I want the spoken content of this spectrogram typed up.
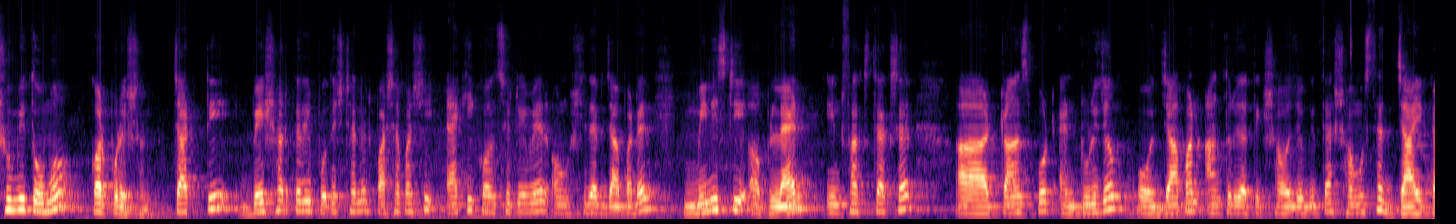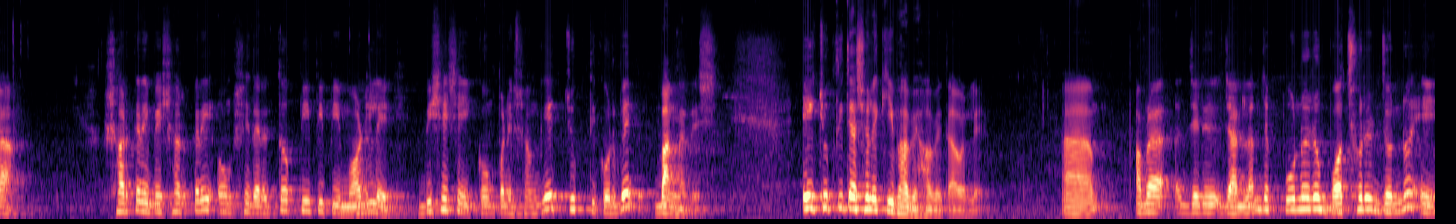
সুমিতোমো কর্পোরেশন। চারটি বেসরকারি প্রতিষ্ঠানের পাশাপাশি একই কনসোর্টিয়ামের অংশীদার জাপানের ministry of land, infrastructure transport and tourism ও জাপান আন্তর্জাতিক সহযোগিতা সংস্থা জাইকা। সরকারি, বেসরকারি অংশীদারিত্ব পিপিপি মডেলে বিশেষ এই কোম্পানির সঙ্গে চুক্তি করবে বাংলাদেশ। এই চুক্তিটা আসলে কীভাবে হবে তাহলে? আমরা যেটি জানলাম যে পনেরো বছরের জন্য এই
